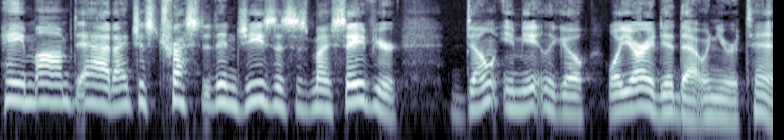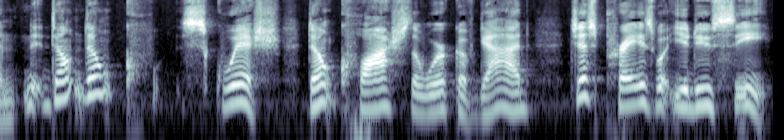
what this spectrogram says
Hey, mom, dad, I just trusted in Jesus as my savior, don't immediately go, Well, you already did that when you were 10. Don't, don't qu- squish, don't quash the work of God. Just praise what you do see.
